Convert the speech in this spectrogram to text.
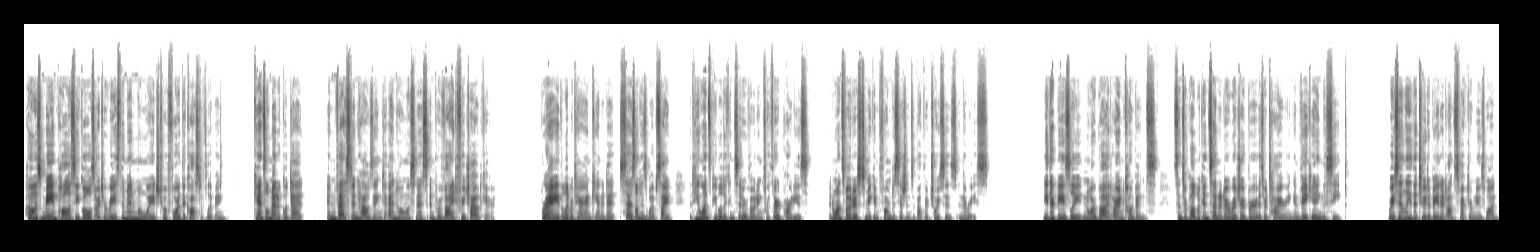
Hoh's main policy goals are to raise the minimum wage to afford the cost of living cancel medical debt, invest in housing to end homelessness, and provide free childcare. Bray, the Libertarian candidate, says on his website that he wants people to consider voting for third parties and wants voters to make informed decisions about their choices in the race. Neither Beasley nor Budd are incumbents, since Republican Senator Richard Burr is retiring and vacating the seat. Recently, the two debated on Spectrum News 1.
